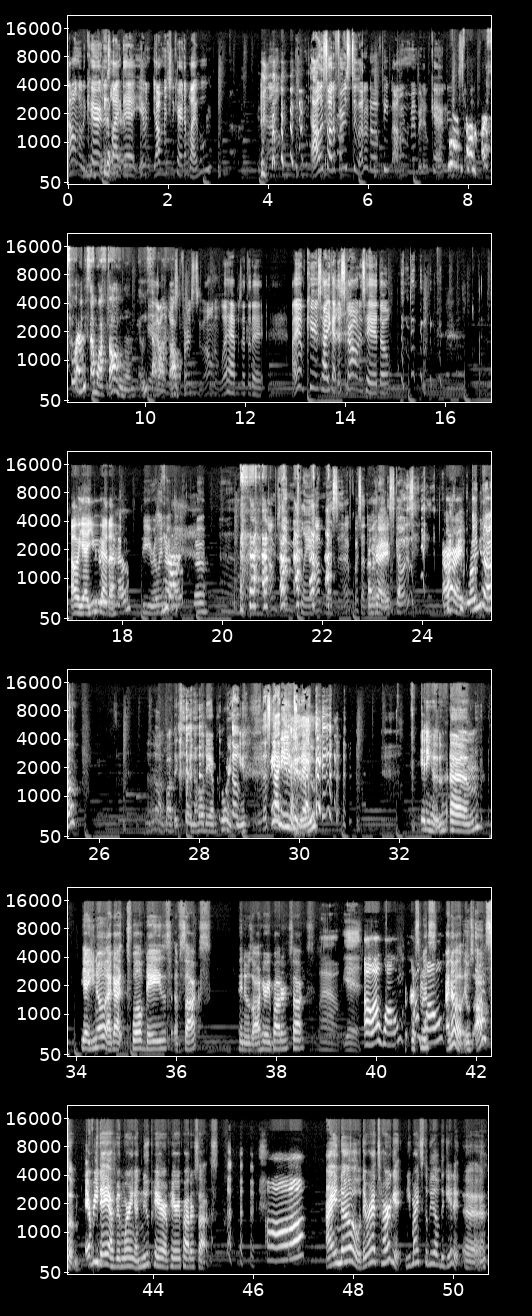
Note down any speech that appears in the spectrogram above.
I don't know the characters like that. You ever- Y'all mentioned the character. I'm like, who? You know? I only saw the first two. I don't know if people. I don't remember them characters. You only saw the first two. At least I watched all of them. At least Yeah, I I only watched all the first two. I don't know what happens after that. I am curious how you got the scar on his head though. Oh yeah, Do you really gotta. not know? Do you really You not know? I'm, I'm playing. I'm messing. Of course I know. Okay. Okay. Scar on All right. Well, you know. I'm not about to explain the whole damn story No, to you. Let's not get into that. Anywho, Anywho, um, yeah, you know, I got 12 days of socks, and it was all Harry Potter socks Wow. Yeah. Oh, I won't. for Christmas. I won't. I know it was awesome. Every day I've been wearing a new pair of Harry Potter socks. Aw, I know they were at Target. You might still be able to get it. Uh,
